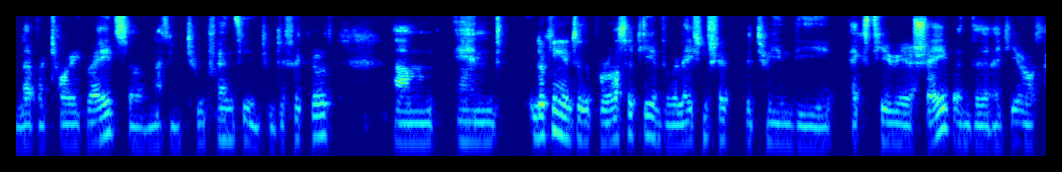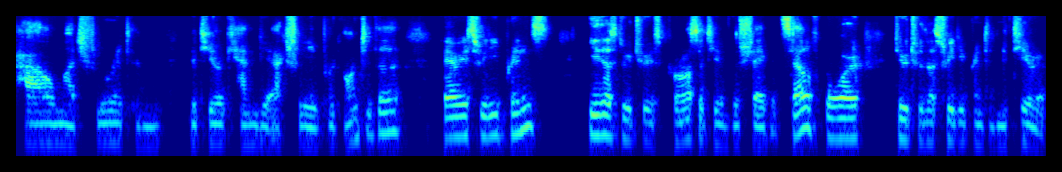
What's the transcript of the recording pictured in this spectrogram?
laboratory grade, so nothing too fancy and too difficult. Um, and looking into the porosity and the relationship between the exterior shape and the idea of how much fluid and material can be actually put onto the various 3D prints, either due to its porosity of the shape itself or due to the 3D printed material.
